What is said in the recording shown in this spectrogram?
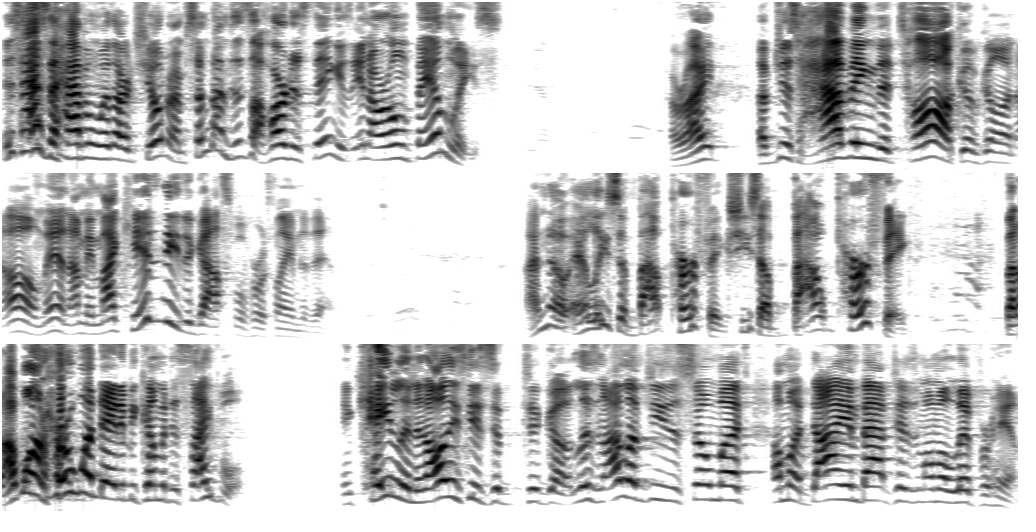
This has to happen with our children. Sometimes it's the hardest thing is in our own families. All right? Of just having the talk of going, oh man, I mean, my kids need the gospel proclaimed to them. I know Ellie's about perfect. She's about perfect. But I want her one day to become a disciple. And Caitlin and all these kids to, to go, listen, I love Jesus so much, I'm going to die in baptism, I'm going to live for him.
